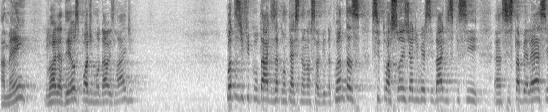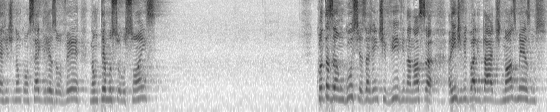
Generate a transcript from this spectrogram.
Amém? Glória a Deus. Pode mudar o slide? Quantas dificuldades acontecem na nossa vida? Quantas situações de adversidades que se, uh, se estabelecem a gente não consegue resolver, não temos soluções? Quantas angústias a gente vive na nossa individualidade, nós mesmos?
